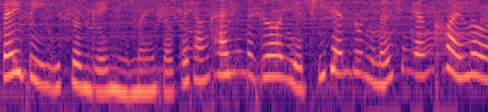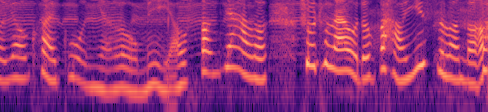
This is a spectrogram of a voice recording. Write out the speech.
Baby》，送给你们一首非常开心的歌，也提前祝你们新年快乐！要快过年了，我们也要放假了，说出来我都不好意思了呢。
